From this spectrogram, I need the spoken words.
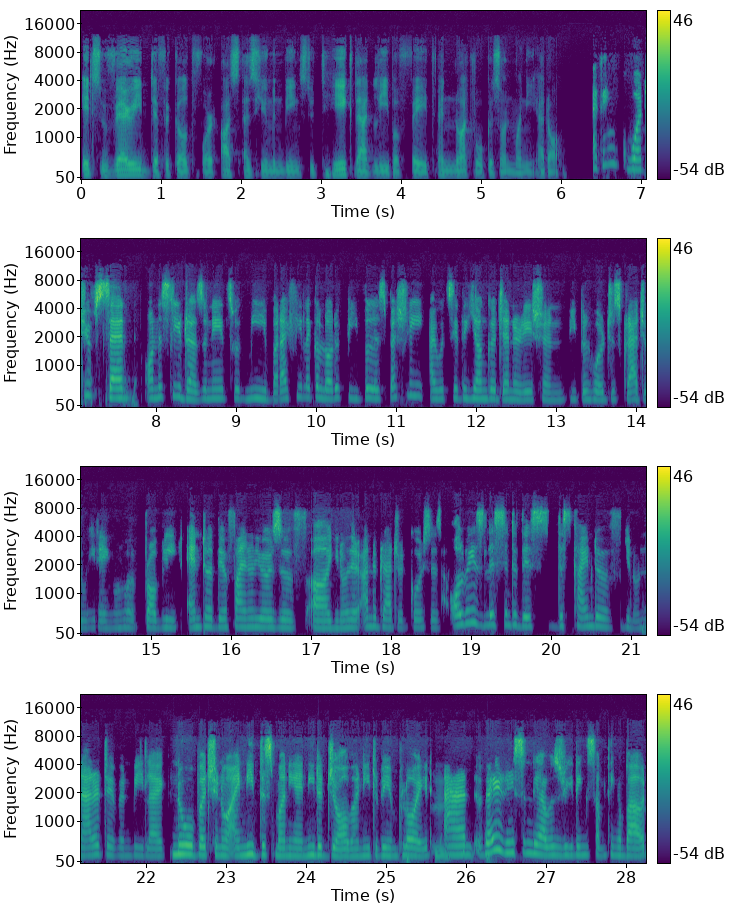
it's very difficult for us as human beings to take that leap of faith and not focus on money at all. I think what you've said honestly resonates with me, but I feel like a lot of people, especially I would say the younger generation, people who are just graduating or who have probably entered their final years of, uh, you know, their undergraduate courses, always listen to this this kind of you know narrative and be like, no, but you know, I need this money, I need a job, I need to be employed. Mm. And very recently, I was reading something about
